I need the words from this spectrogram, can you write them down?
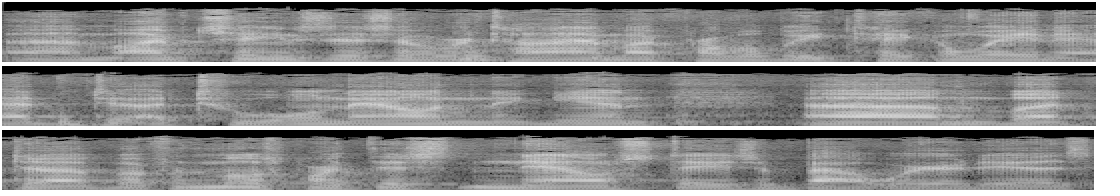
Um, I've changed this over time. I probably take away and add to a tool now and again. Um, but uh, but for the most part, this now stays about where it is.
